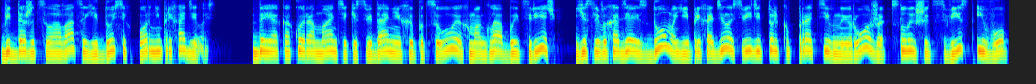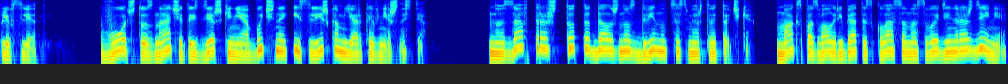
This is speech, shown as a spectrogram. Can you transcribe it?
ведь даже целоваться ей до сих пор не приходилось. Да и о какой романтике, свиданиях и поцелуях могла быть речь, если, выходя из дома, ей приходилось видеть только противные рожи, слышать свист и вопли вслед. Вот что значит издержки необычной и слишком яркой внешности. Но завтра что-то должно сдвинуться с мертвой точки. Макс позвал ребят из класса на свой день рождения,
